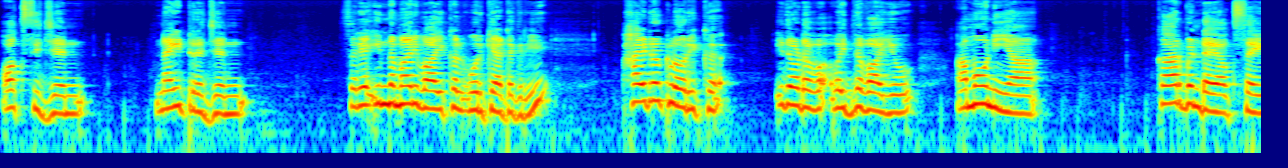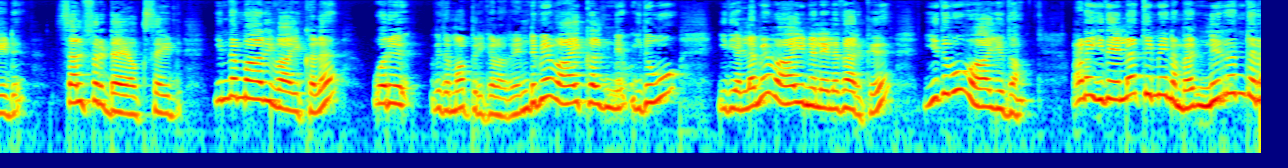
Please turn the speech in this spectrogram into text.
ஆக்சிஜன் நைட்ரஜன் சரியா? இந்த மாதிரி வாயுக்கள் ஒரு கேட்டகரி. ஹைட்ரோக்ளோரிக் இதோட வா- இந்த வாயு ammonia carbon dioxide sulphur dioxide இந்த மாதிரி வாயுக்களை ஒரு விதமாக பிரிக்கலாம். ரெண்டுமே வாயுக்கள் இதுவும் இது எல்லாமே வாயு நிலையில தான் இருக்குது இதுவும் வாயு தான். ஆனால் இது எல்லாத்தையுமே நம்ம நிரந்தர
